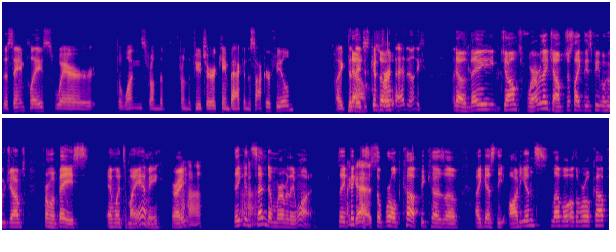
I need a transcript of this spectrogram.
the same place where the ones from the from the future came back in the soccer field? Like, did no. they just convert so, that? Like, like, no, they jumped wherever they jumped, just like these people who jumped from a base and went to Miami, right? Uh-huh. They can uh-huh. send them wherever they want. They picked this, the World Cup because of, I guess, the audience level of the World Cup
